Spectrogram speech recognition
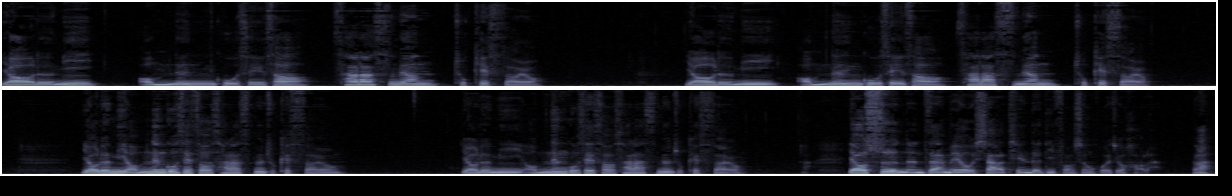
여름이없는곳에서살았으면좋겠어요。 여름이없는곳에서살았으면좋겠어요。 여름이없는곳에서살았으면좋겠어요。 여름이없는곳에서살았으면좋겠어요。 要是能在没有夏天的地方生活就好了，是吧？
